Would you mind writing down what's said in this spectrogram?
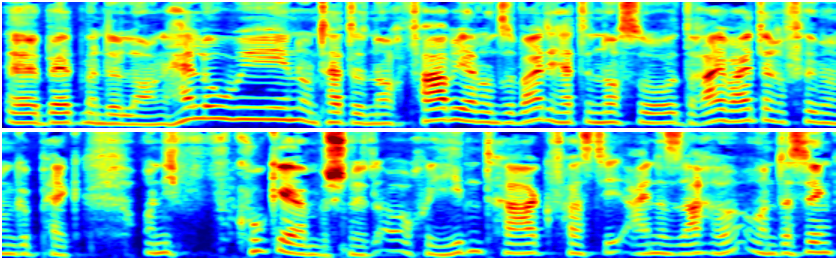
äh, Batman The Long Halloween und hatte noch Fabian und so weiter. Ich hatte noch so drei weitere Filme im Gepäck und ich gucke ja im Schnitt auch jeden Tag fast die eine Sache und deswegen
